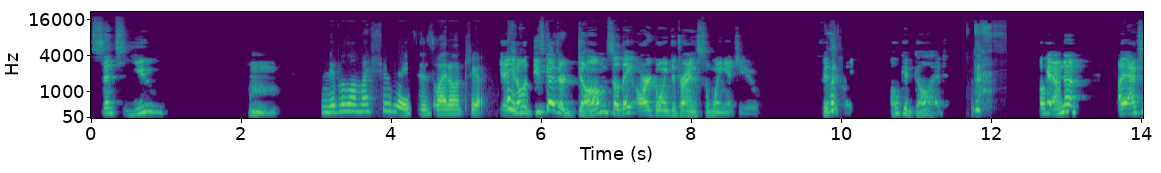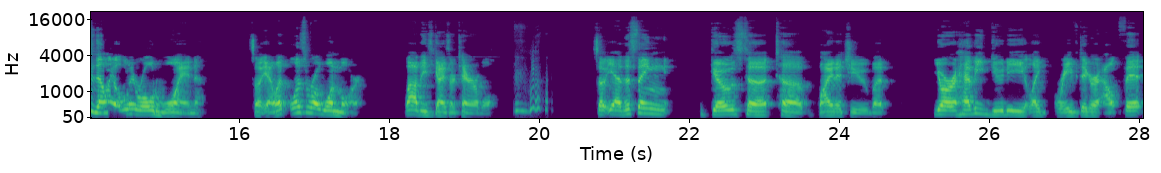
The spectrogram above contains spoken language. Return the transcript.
since you, hmm, Nibble on my shoelaces, why don't you? yeah, you know what? These guys are dumb, so they are going to try and swing at you physically. oh, good God! Okay, I'm not. I accidentally only rolled one, so yeah, let let's roll one more. Wow, these guys are terrible. So yeah, this thing goes to to bite at you, but your heavy duty like gravedigger outfit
